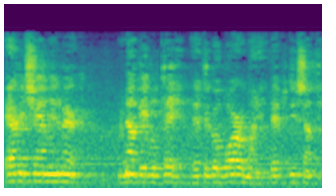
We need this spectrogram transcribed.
The average family in America would not be able to pay it. They have to go borrow money. They have to do something.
